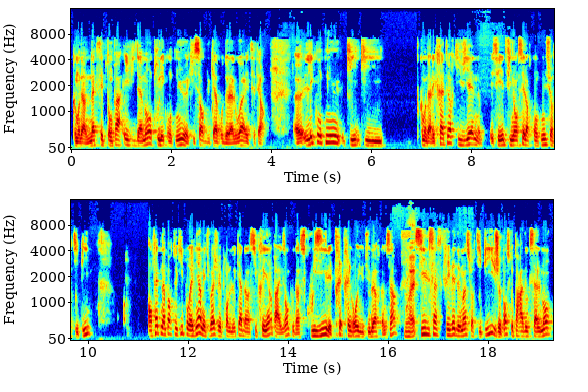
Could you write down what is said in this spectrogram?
comment dire, n'acceptons pas évidemment tous les contenus qui sortent du cadre de la loi, etc. les contenus qui, qui, comment dire, les créateurs qui viennent essayer de financer leur contenu sur Tipeee, en fait, n'importe qui pourrait venir, mais tu vois, je vais prendre le cas d'un Cyprien, par exemple, ou d'un Squeezie, les très très gros youtubeurs comme ça. S'ils s'inscrivaient demain sur Tipeee, je pense que paradoxalement,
